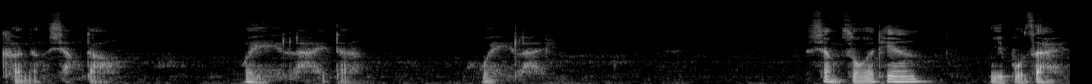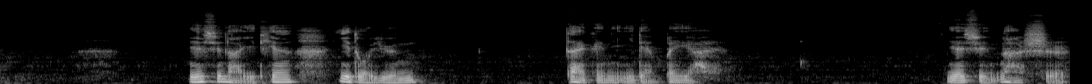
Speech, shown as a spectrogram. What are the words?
可能想到？未来的未来，像昨天已不在。也许哪一天，一朵云带给你一点悲哀。也许那时，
